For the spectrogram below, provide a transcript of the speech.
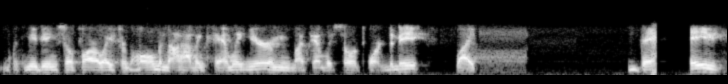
with me being so far away from home and not having family here and my family's so important to me, like they they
